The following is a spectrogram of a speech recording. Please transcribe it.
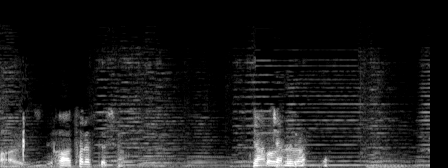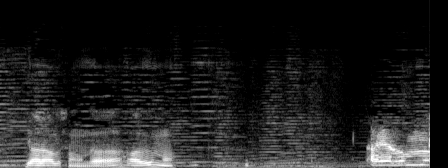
Ay, Ha tərəfdəsən. Yan cəhət, yaralısan da, harbi mi? Ayağımla.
